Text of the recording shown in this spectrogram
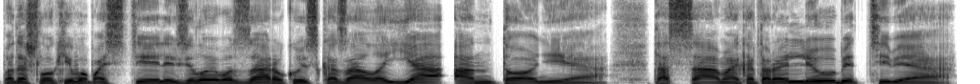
подошло к его постели, взяло его за руку и сказала «Я Антония, та самая, которая любит тебя.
